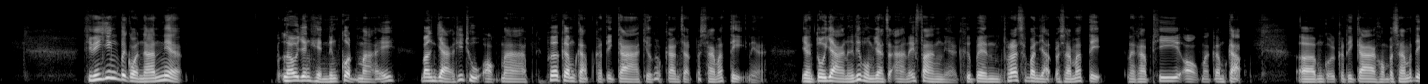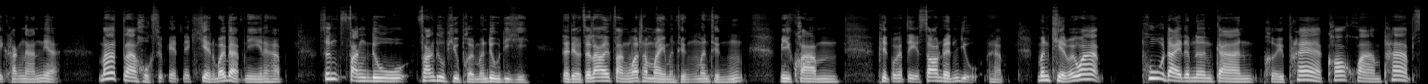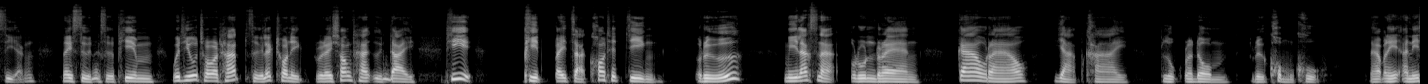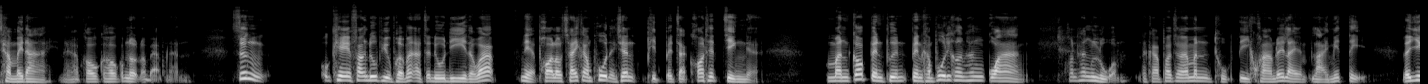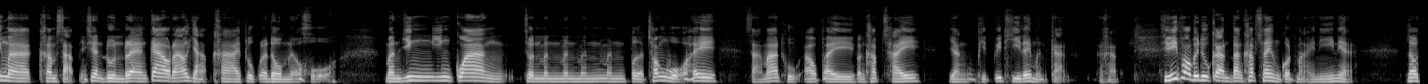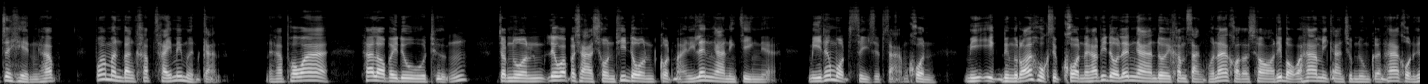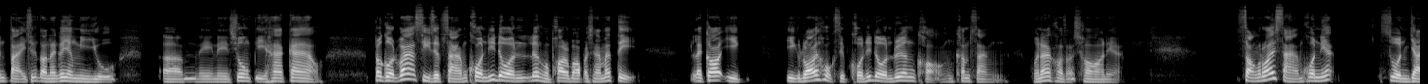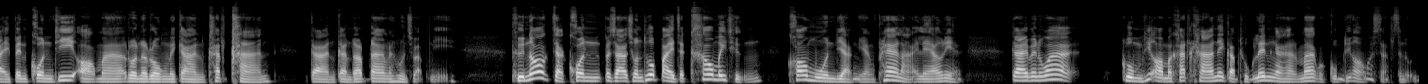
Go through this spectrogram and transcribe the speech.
ทีนี้ยิ่งไปกว่านั้นเนี่ย เรายังเห็นถึงกฎหมายบางอย่างที่ถูกออกมาเพื่อกำกับกติกาเกี่ยวกับการจัดประชามติเนี่ยอย่างตัวอย่างหนึ่งที่ผมอยากจะอ่านให้ฟังเนี่ยคือเป็นพระราชบัญญัติประชามตินะครับที่ออกมากำกับกฎกติกาของประชามติครั้งนั้นเนี่ยมาตรา 61เนี่ยเขียนไว้แบบนี้นะครับซึ่งฟังดูฟังดูผิวเผินมันดูดี แต่เดี๋ยวจะเล่าให้ฟังว่าทำไมมันถึงมันถึงมีความผิดปกติซ่อนเร้นอยู่นะครับมันเขียนไว้ว่า ผู้ใดดำเนินการเผยแพร่ข้อความภาพเสียง ในสื่อหนังสือพิมพ์ วิทยุโทรทัศน์สื่ออิเล็กทรอนิกส์หรือในช่องทางอื่นใด ที่ผิดไปจากข้อเท็จจริง หรือมีลักษณะรุนแรง ก้าวร้าว หยาบคาย ปลุกระดมหรือข่มขู่นะครับอันนี้อันนี้ทำไม่ได้นะครับเขาเขากำหนดมาแบบนั้น ซึ่งโอเค ฟังดูผิวเผินมันอาจจะดูดี แต่ว่าเนี่ยพอเราใช้คำพูดอย่างเช่น ผิดไปจากข้อเท็จจริงเนี่ยมันก็เป็นพื้นเป็นคำพูดที่ค่อนข้างกว้าง ค่อนข้างหลวมนะครับ เพราะฉะนั้นมันถูกตีความได้หลายหลายมิติ แล้วยิ่งมาคำศัพท์อย่างเช่นรุนแรงก้าวร้าวหยาบคายปลุกระดมเนี่ยโอ้โห มันยิ่งยิ่งกว้างจนมันมันมันมันเปิดช่องโหว่ให้สามารถถูกเอาไปบังคับใช้อย่างผิดวิธีได้เหมือนกันนะครับ ทีนี้พอไปดูการบังคับใช้ของกฎหมายนี้เนี่ยเราจะเห็นครับว่ามันบังคับใช้ไม่เหมือนกันนะครับ เพราะว่าถ้าเราไปดูถึงจำนวนเรียกว่าประชาชนที่โดนกฎหมายนี้เล่นงานจริงๆเนี่ยมีทั้งหมด 43 คน มีอีก 160 คนนะครับที่โดนเล่นงานโดยคำสั่งหัวหน้าคอสช ที่บอกว่าห้ามมีการชุมนุมเกิน 5 คนขึ้นไป ซึ่งตอนนั้นก็ยังมีอยู่ในในช่วงปี 59 ปรากฏว่า 43 คนที่โดนเรื่องของพรบประชามติ แล้วก็อีกอีก 160 คนที่โดนเรื่องของคำสั่งหัวหน้าคอสชเนี่ย 203 คนเนี้ยส่วนใหญ่เป็นคนที่ออกมารณรงค์ในการคัดค้านการการรับร่างรัฐธรรมนูญฉบับนี้ คือนอกจากคนประชาชนทั่วไปจะเข้าไม่ถึงข้อมูลอย่างอย่างแพร่หลายแล้วเนี่ยกลายเป็นว่า กลุ่มที่ออกมาคัดค้านเนี่ยกับถูกเล่นงานมากกว่ากลุ่มที่ออกมาสนับสนุน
